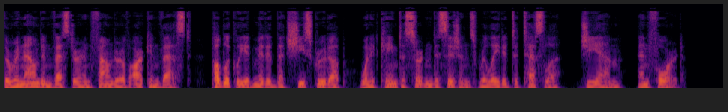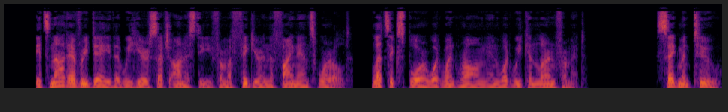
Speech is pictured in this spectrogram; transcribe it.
the renowned investor and founder of ARK Invest, publicly admitted that she screwed up when it came to certain decisions related to Tesla, GM, and Ford. It's not every day that we hear such honesty from a figure in the finance world. Let's explore what went wrong and what we can learn from it. Segment 2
